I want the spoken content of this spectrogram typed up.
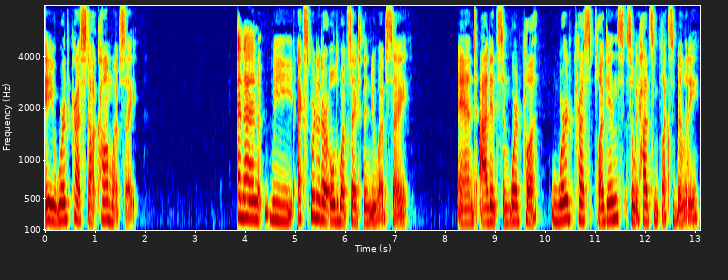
a WordPress.com website. And then we exported our old website to the new website and added some WordPress, plugins so we had some flexibility.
